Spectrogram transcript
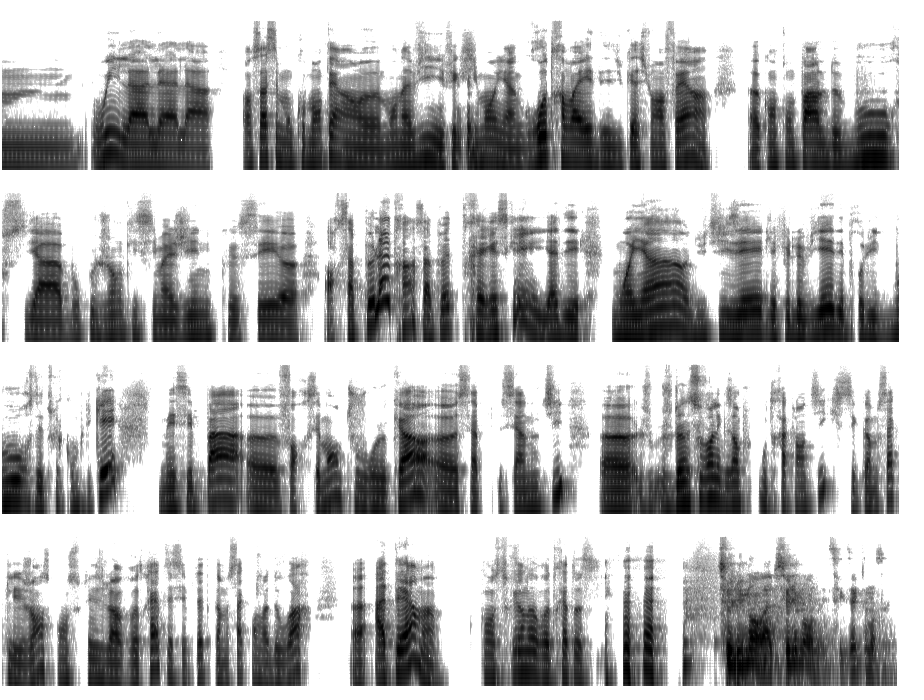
oui, la, la, la- Alors ça, c'est mon commentaire, hein, euh, mon avis. Effectivement, il y a un gros travail d'éducation à faire. Quand on parle de bourse, il y a beaucoup de gens qui s'imaginent que c'est... Alors, ça peut l'être, hein, ça peut être très risqué. Il y a des moyens d'utiliser de l'effet de levier, des produits de bourse, des trucs compliqués mais ce n'est pas forcément toujours le cas. C'est un outil. Je, je donne souvent l'exemple outre-Atlantique. C'est comme ça que les gens se construisent leur retraite et c'est peut-être comme ça qu'on va devoir, à terme, construire nos retraites aussi. Absolument, absolument, c'est exactement ça.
